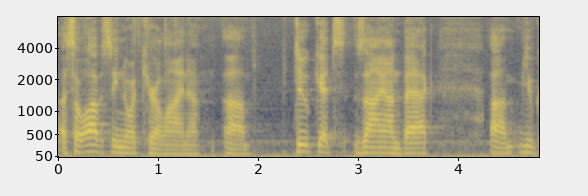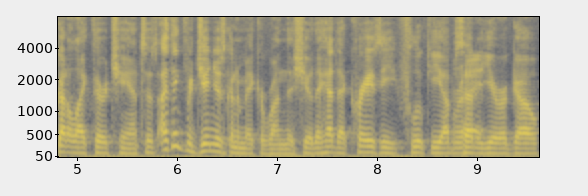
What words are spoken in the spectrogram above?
Uh, so obviously North Carolina. Um, Duke gets Zion back. Um, you've got to like their chances. I think Virginia's going to make a run this year. They had that crazy fluky upset right. a year ago.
